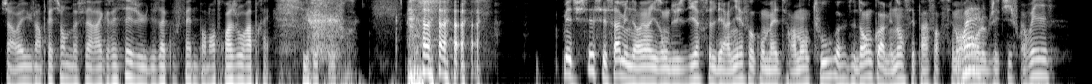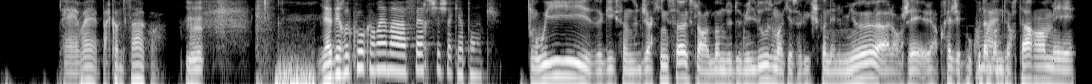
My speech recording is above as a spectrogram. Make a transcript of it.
J'aurais eu l'impression de me faire agresser. J'ai eu des acouphènes pendant trois jours après. Je souffre. Mais tu sais, c'est ça, mine de rien, ils ont dû se dire, c'est le dernier, faut qu'on mette vraiment tout euh, dedans, quoi. Mais non, c'est pas forcément Ouais. l'objectif, quoi. Oui. Eh ouais, pas comme ça, quoi. Mhm. Il y a des recos quand même à faire chez Chaka Ponk. Oui, The Geeks and the Jerking Socks, leur album de 2012, moi qui est celui que je connais le mieux. Alors j'ai après j'ai beaucoup d'albums Ouais. de retard, hein, mais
